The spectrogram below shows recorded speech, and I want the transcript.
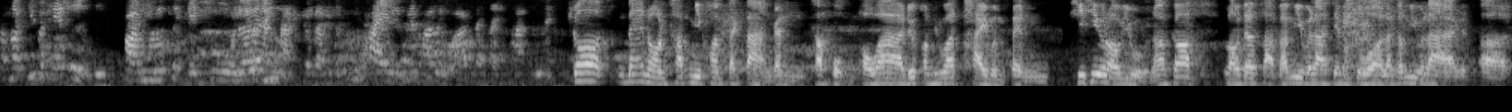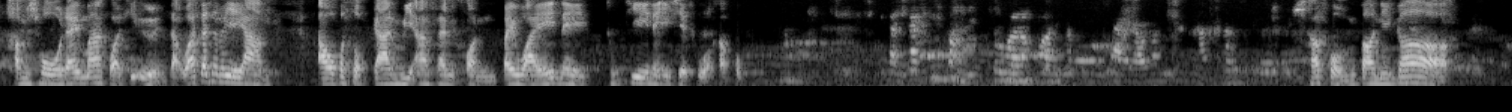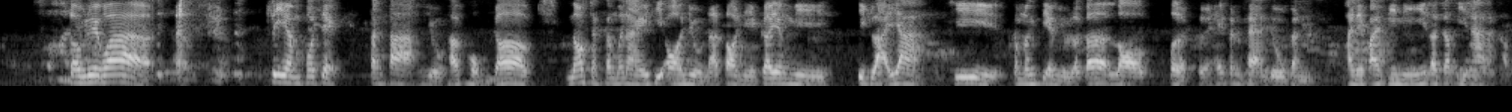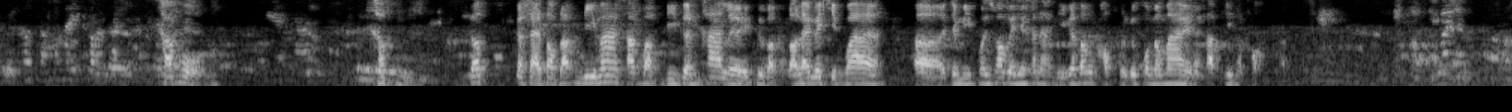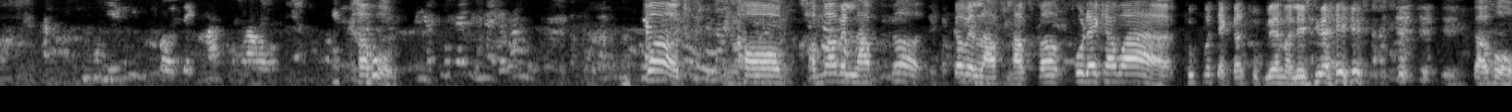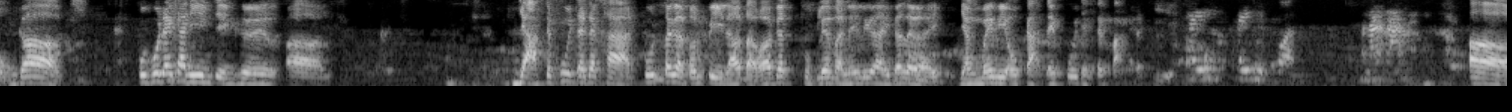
สำหรับที่ประเทศอื่นความรู้สึกในโชว์หรืออะไรต่างๆจะแบบเหมือนที่ไทยเลยไหมคะหรือว่าแตกต่างกันไหมก็แน่นอนครับมีความแตกต่างกันครับผม เพราะว่าด้วยความที่ว่าไทยมันเป็นที่ที่เราอยู่เนาะก็เราจะสามารถมีเวลาเตรียมตัว แล้วก็มีเวลาเอ่อทำโชว์ได้มากกว่าที่อื่น แต่ว่าก็จะพยายาม เอาประสบการณ์ VR Fan Con ไปไว้ในทุกที่ในเอเชียทัวร์ครับผมหลังจากที่ส่งตัวละครกับชายแล้วมันเป็นยังไงคะครับผมตอนนี้ก็ต้องเรียกว่า เตรียมโปรเจกต์ต่างๆอยู่ครับผมก็นอกจากซัมเมอร์ไนที่ออนอยู่นะตอนนี้ก็ยังมีอีกหลายอย่างที่กำลังเตรียมอยู่แล้วก็รอเปิดเผยให้แฟนๆดูกันภายในปลายปีนี้แล้วก็ปีหน้าครับผมเราซัมเมอร์ไนท์ก่อนเลยครับผม ครับผมก็กระแสตอบรับดีมากครับแบบดีเกินคาดเลย คือแบบตอนแรกไม่คิดว่าเอ่อจะมีคนชอบกันเยอะขนาดนี้ก็ต้องขอบคุณทุกคนมากๆเลยนะครับที่สปอร์ตครับนี้โปรเจกต์ลับของเราครับผมเป็นไงพูดได้ถึงไหนแล้วบ้างก็พอคำว่าเป็นลับก็ก็เป็นลับครับ ก็พูดได้แค่ว่าทุกโปรเจกต์ก็ถูกเลื่อนมาเรื่อยๆครับผมก็ พูดพูดได้แค่นี้จริง ๆ คือเอ่ออยากจะพูดใจจะขาดพูดตั้งแต่ต้นปีแล้ว แต่ว่าก็ถูกเลื่อนมาเรื่อยๆ ก็เลย ยังไม่มีโอกาสได้พูดอย่างเต็มปากสักทีใครใครหยุดก่อนชนะนะเอ่อ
